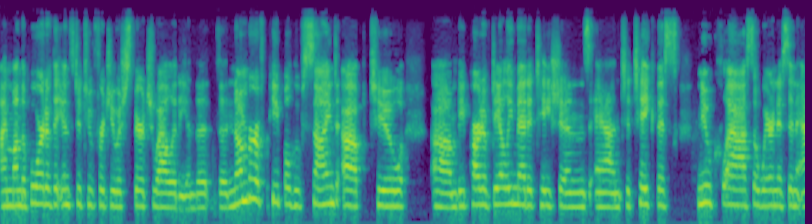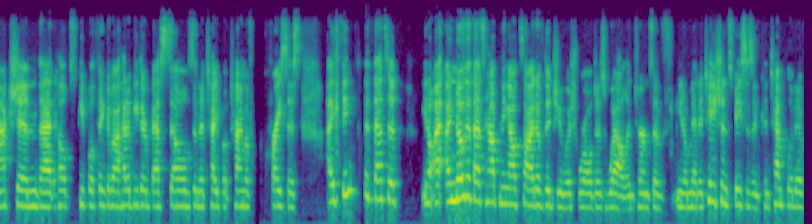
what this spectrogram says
I'm on the board of the Institute for Jewish Spirituality, and the, the number of people who've signed up to um, be part of daily meditations and to take this new class, Awareness in Action, that helps people think about how to be their best selves in a type of time of crisis. I think that that's a you know, I, I, know that that's happening outside of the Jewish world as well in terms of, you know, meditation spaces and contemplative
